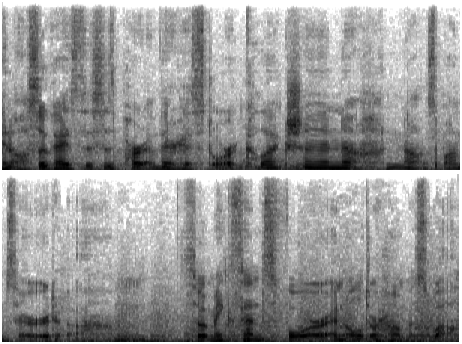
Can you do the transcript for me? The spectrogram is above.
And also guys, this is part of their historic collection, not sponsored. Um, so it makes sense for an older home as well.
